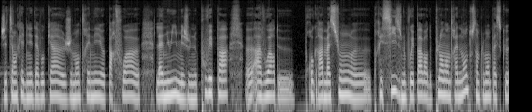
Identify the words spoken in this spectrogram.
J'étais en cabinet d'avocat, je m'entraînais parfois la nuit, mais je ne pouvais pas avoir de programmation euh, précise. Je ne pouvais pas avoir de plan d'entraînement, tout simplement parce que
